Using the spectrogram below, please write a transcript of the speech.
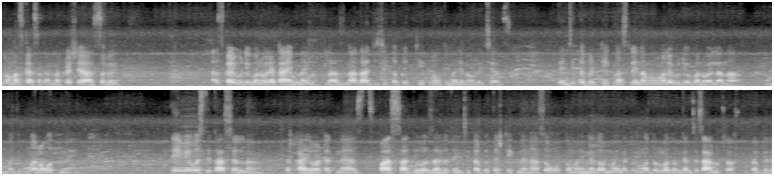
नमस्कार सगळ्यांना कसे आहात सगळे? आज काय व्हिडिओ बनवायला टाईम नाही भेटला. आज ना दाजीची तब्येत ठीक नव्हती माझ्या नवऱ्याची आज. त्यांची तब्येत ठीक नसली ना मग मला व्हिडिओ बनवायला ना म्हणजे मन होत नाही. ते व्यवस्थित असेल ना तर काही वाटत नाही. आज पाच सात दिवस झालं त्यांची तब्येतच ठीक नाही ना असं होतं महिन्या दोन महिन्यातून मधून मधून त्यांचं चालूच असतं तब्येत.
